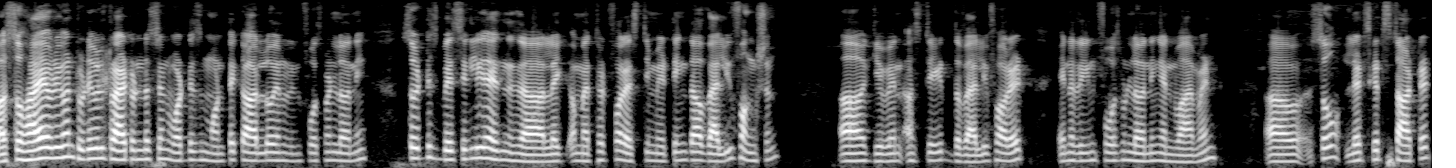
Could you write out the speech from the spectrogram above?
Uh, so hi everyone, today we'll try to understand what is Monte Carlo in reinforcement learning. So it is basically an, uh, like a method for estimating the value function uh, given a state, the value for it in a reinforcement learning environment. Uh, so let's get started.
